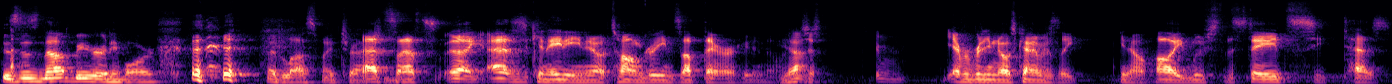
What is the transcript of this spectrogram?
This is not beer anymore. I'd lost my track. That's that's like as a Canadian, you know, Tom Green's up there. You know, Yeah. just everybody knows kind of his like, you know, oh, he moves to the states. He has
